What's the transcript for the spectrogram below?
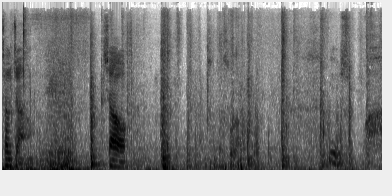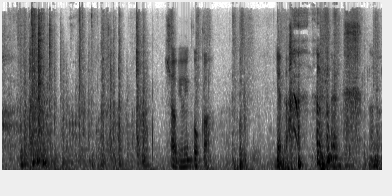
シャオちゃん。シャオ。そうだなよいしょ。シャオ病院行こうか。いやだ。何なんだよ。何なん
